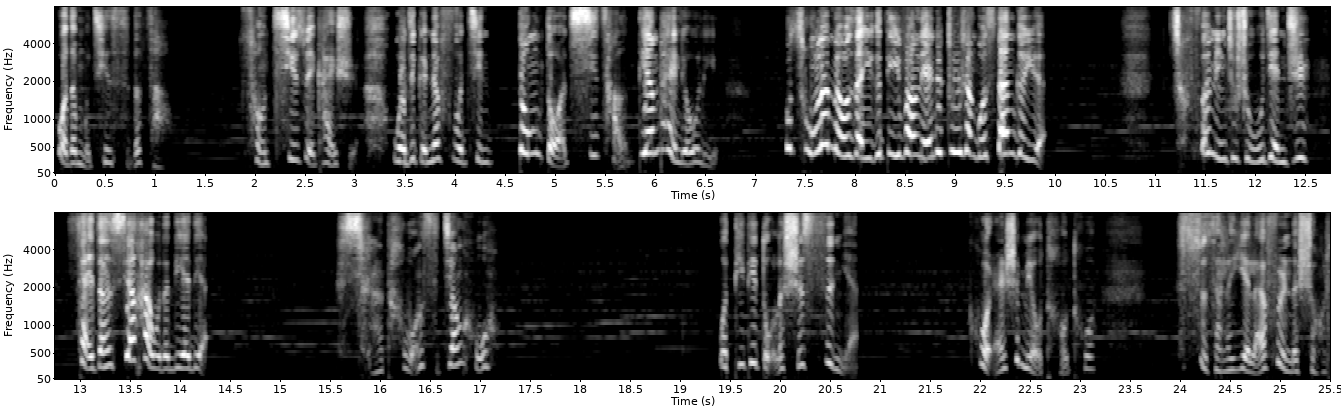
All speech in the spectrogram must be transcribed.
我的母亲死得早，从七岁开始，我就跟着父亲东躲西藏，颠沛流离，我从来没有在一个地方连着住上过三个月。这分明就是吴建之栽赃陷害我的爹爹。想让他枉死江湖，我爹爹躲了十四年，果然是没有逃脱，死在了叶来夫人的手里。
